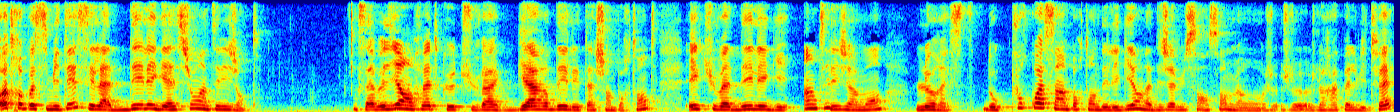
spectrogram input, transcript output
Autre possibilité, c'est la délégation intelligente. Ça veut dire en fait que tu vas garder les tâches importantes et que tu vas déléguer intelligemment le reste. Donc pourquoi c'est important de déléguer? On a déjà vu ça ensemble, mais je, le rappelle vite fait.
